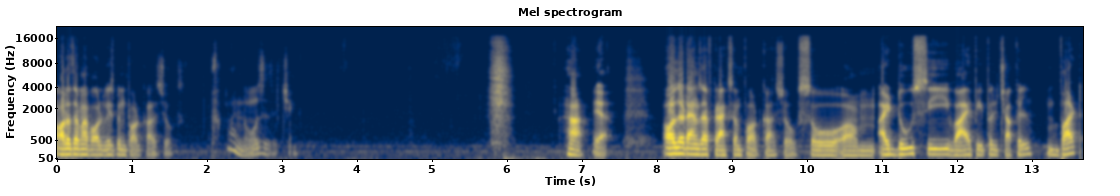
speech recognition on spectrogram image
all of them have always been podcast jokes Fuck, my nose is itching Huh, yeah. All the times I've cracked some podcast jokes. So um, I do see why people chuckle, but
